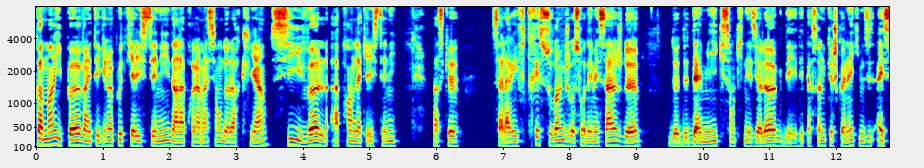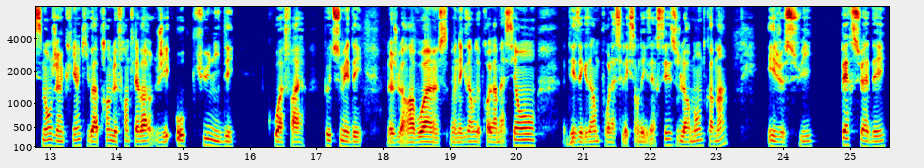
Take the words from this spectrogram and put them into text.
comment ils peuvent intégrer un peu de calisthénie dans la programmation de leurs clients s'ils veulent apprendre la calisthénie. Parce que ça arrive très souvent que je reçois des messages de d'amis qui sont kinésiologues, des, personnes que je connais qui me disent Hey Simon, j'ai un client qui veut apprendre le front lever, j'ai aucune idée quoi faire. Peux-tu m'aider? Là, je leur envoie un, exemple de programmation, des exemples pour la sélection d'exercices, je leur montre comment, et je suis persuadé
